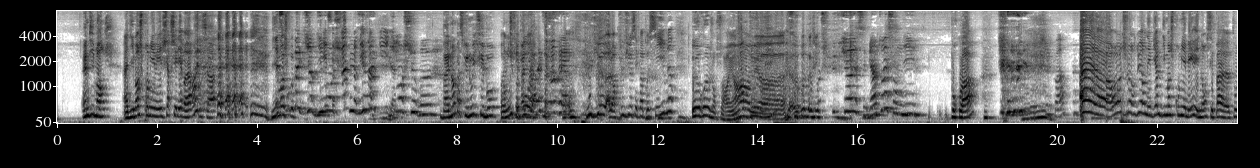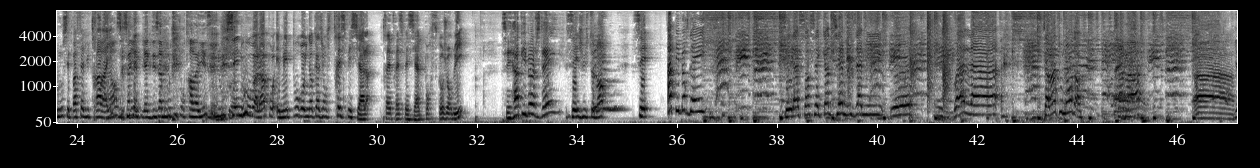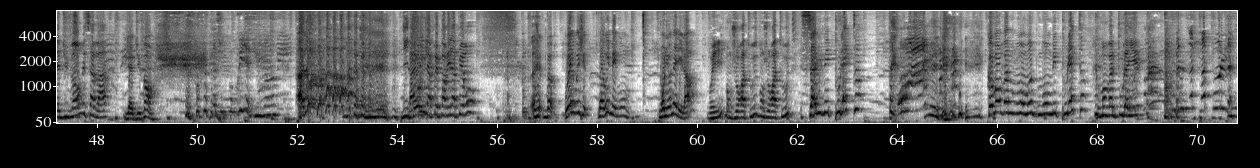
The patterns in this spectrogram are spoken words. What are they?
Un dimanche. Un dimanche 1er mai, cherchez l'erreur. C'est ça. dimanche peut dire dimanche pluvieux, dimanche heureux Bah non, parce que nous, il fait beau. On y Tu fait pas beau, hein. pas. Pluvieux, alors pluvieux c'est pas possible. Heureux, j'en sais rien. Mais, euh, heureux, Moi, je suis pluvieux, c'est bien toi, Sandy. Pourquoi Je sais pas. Alors aujourd'hui on est bien le dimanche 1er mai et non c'est pas pour nous c'est pas fait du travail. Non, c'est ça, il y a- il y, a que des abrutis pour travailler, c'est nous. C'est nous voilà pour et mais pour une occasion très spéciale, très très spéciale pour ce qu'aujourd'hui C'est Happy Birthday c'est justement c'est Happy Birthday. C'est la 150e les amis. Et voilà. Ça va tout le monde? Ça va. Ah, Il y a du vent, mais ça va. il y a du vent. T'as tout compris, il y a du vin. Ah non Dites Bah oui, il a préparé l'apéro. Euh, bah, oui, oui, j'ai- bah oui, mais bon. Bon, Lionel est là. Oui, bonjour à tous, bonjour à toutes. Salut mes poulettes. Comment va mon, mon- mon- mes poulettes? Comment va le poulailler? Ma poule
